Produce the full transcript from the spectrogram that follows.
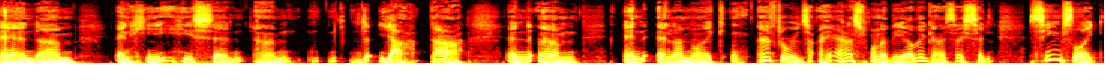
and um, and he he said, um, yeah, da, and um, and and I'm like, afterwards, I asked one of the other guys. I said, seems like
